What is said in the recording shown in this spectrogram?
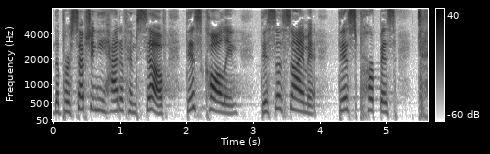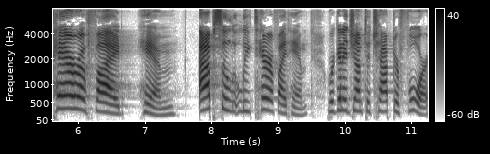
the perception he had of himself, this calling, this assignment, this purpose terrified him. Absolutely terrified him. We're going to jump to chapter 4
